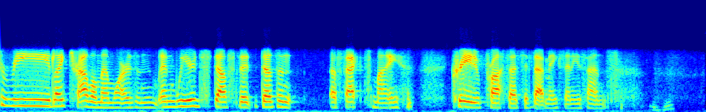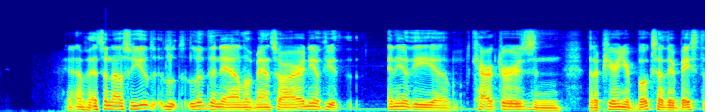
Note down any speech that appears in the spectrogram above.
to read like travel memoirs and and weird stuff that doesn't affect my creative process, if that makes any sense. Yeah, so now, so you lived in the Isle of Man. So are any of you, any of the uh, characters and that appear in your books, are they based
